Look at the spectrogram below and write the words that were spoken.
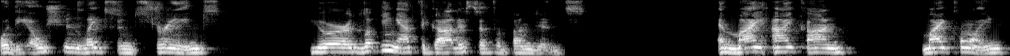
or the ocean, lakes, and streams, you're looking at the goddess of abundance. And my icon, my coin,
